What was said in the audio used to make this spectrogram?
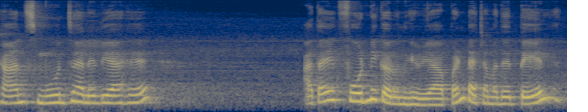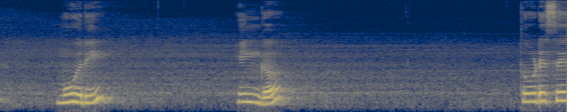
छान स्मूथ झालेली आहे. आता एक फोडणी करून घेऊया आपण. त्याच्यामध्ये तेल मोहरी हिंग थोडेसे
